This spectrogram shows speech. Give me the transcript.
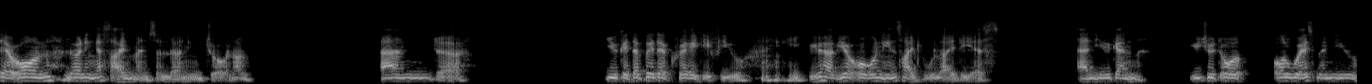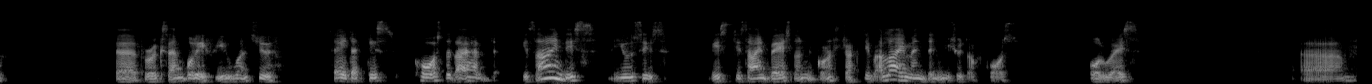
their own learning assignments and learning journal. And uh, you get a better grade if you if you have your own insightful ideas and you can you should all, always when you uh, for example, if you want to say that this course that I have designed is uses this design based on constructive alignment, then you should of course always um,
